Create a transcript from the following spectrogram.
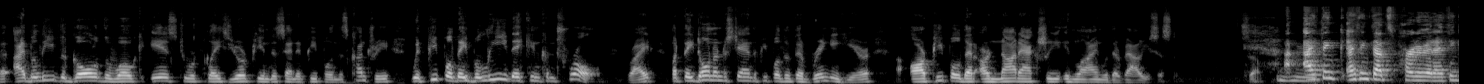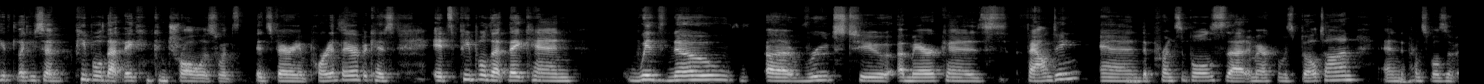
uh, I believe the goal of the woke is to replace European descended people in this country with people they believe they can control, right? But they don't understand the people that they're bringing here are people that are not actually in line with their value system. So, Mhm. I I think I think that's part of it. I think it's like you said, people that they can control is what's it's very important there because it's people that they can, with no uh, roots to America's founding and the principles that America was built on and the Mhm. principles of,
